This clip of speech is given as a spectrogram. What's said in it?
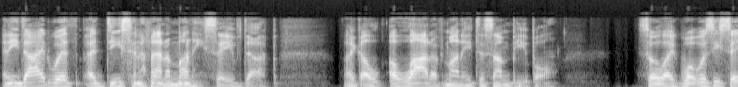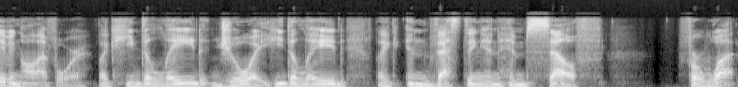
and he died with a decent amount of money saved up like a, a lot of money to some people. So like what was he saving all that for? Like he delayed joy. He delayed like investing in himself for what?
